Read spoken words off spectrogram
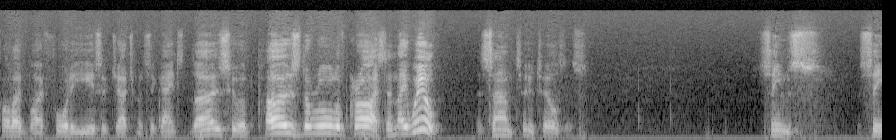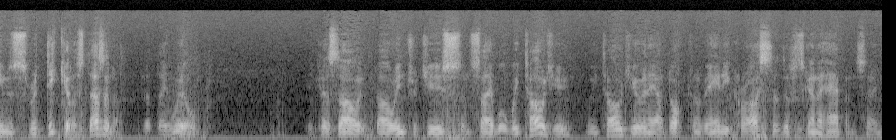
followed by 40 years of judgments against those who oppose the rule of Christ. And they will, as Psalm 2 tells us. Seems, seems ridiculous, doesn't it, that they will? Because they'll, they'll introduce and say, well, we told you, we told you in our doctrine of Antichrist that this was going to happen, see? And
